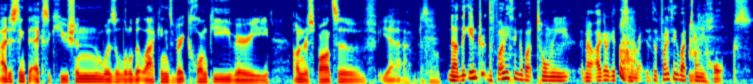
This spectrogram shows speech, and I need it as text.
I just think the execution was a little bit lacking. It's very clunky, very unresponsive. Yeah. So Now the the funny thing about Tony. Now I gotta get this name right. The funny thing about Tony Hawks,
